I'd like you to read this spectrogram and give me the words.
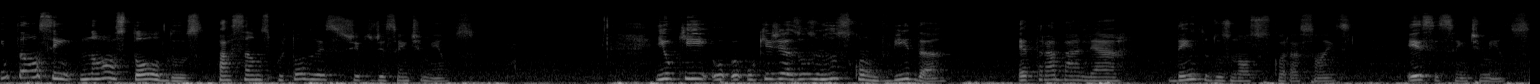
Então, assim, nós todos passamos por todos esses tipos de sentimentos. E o que, o, o- o que Jesus nos convida é trabalhar dentro dos nossos corações esses sentimentos.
